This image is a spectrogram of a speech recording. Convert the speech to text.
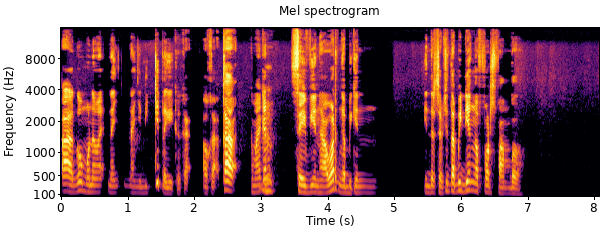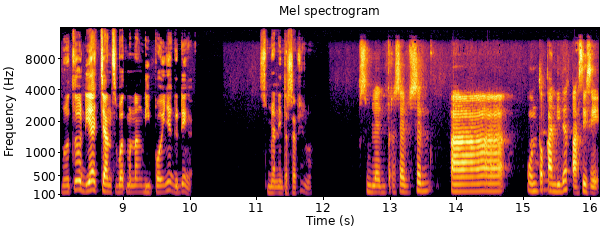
ah gue mau nanya, nanya, dikit lagi ke kak. Oh kak, kak kemarin kan hmm. Savian Howard nggak bikin interception tapi dia nge-force fumble. Menurut lu dia chance buat menang di poinnya gede nggak? 9 interception loh. 9 interception uh, untuk kandidat pasti sih.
